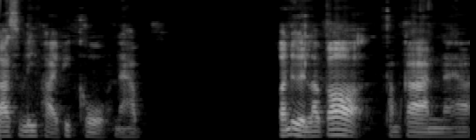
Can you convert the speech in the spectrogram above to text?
Raspberry Pi Pico นะครับก่อนอื่นเราก็ทำการนะฮะ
